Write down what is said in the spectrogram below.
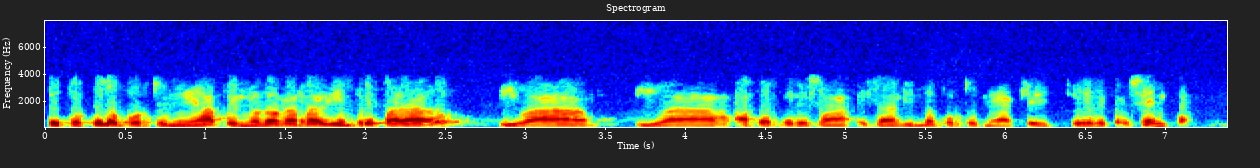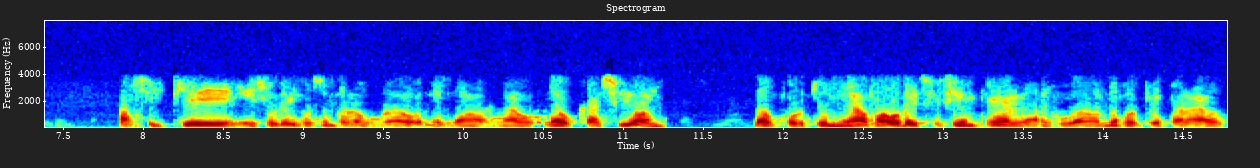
le toque la oportunidad, pues no lo agarra bien preparado y va y va a perder esa esa linda oportunidad que, que representa. Así que eso le digo siempre a los jugadores, la, la, ocasión, la oportunidad favorece siempre al, al, jugador mejor preparado.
